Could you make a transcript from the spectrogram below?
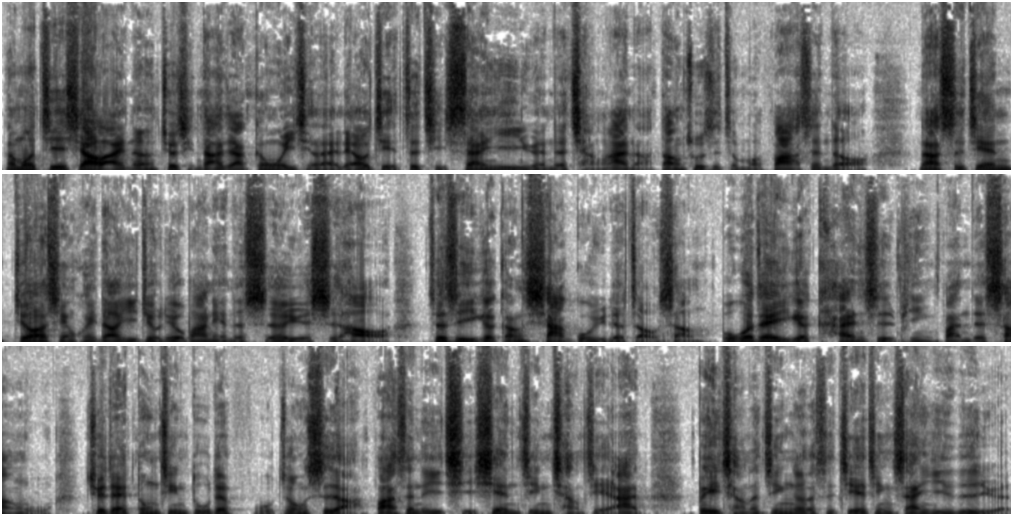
那么接下来呢，就请大家跟我一起来了解这起三亿元的抢案啊，当初是怎么发生的哦。那时间就要先回到一九六八年的十二月十号，这是一个刚下过雨的早上。不过，在一个看似平凡的上午，却在东京都的府中市啊，发生了一起现金抢劫案，被抢的金额是接近三亿日元。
